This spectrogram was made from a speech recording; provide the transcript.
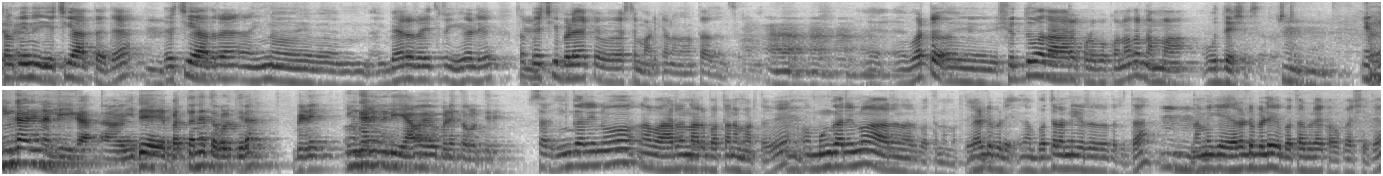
ಸ್ವಲ್ಪ ಇನ್ನು ಹೆಚ್ಚಿಗೆ ಆಗ್ತಾ ಇದೆ. ಹೆಚ್ಚಿಗೆ ಆದರೆ ಇನ್ನು ಬೇರೆ ರೈತರಿಗೆ ಹೇಳಿ ಸ್ವಲ್ಪ ಹೆಚ್ಚಿಗೆ ಬೆಳೆಯೋಕ್ಕೆ ವ್ಯವಸ್ಥೆ ಮಾಡ್ಕೊಳ್ಳೋಣ ಅಂತ ಅದನ್ನು ಸರ್. ಒಟ್ಟು ಶುದ್ಧವಾದ ಆಹಾರ ಕೊಡಬೇಕು ಅನ್ನೋದು ನಮ್ಮ ಉದ್ದೇಶ ಸರ್ ಹಿಂಗಾರಿನಲ್ಲಿ ಈಗ ಇದೇ ಭತ್ತನೇ ತಗೊಳ್ತೀರಾ? ಬೆಳೆ ಹಿಂಗಾರಿನಲ್ಲಿ ಯಾವ ಯಾವ ಬೆಳೆ ತಗೊಳ್ತೀರಿ? ಸರ್ ಹಿಂಗಾರಿನೂ ನಾವು ಆರನಾರು ಭತ್ತನ ಮಾಡ್ತೇವೆ. ಮುಂಗಾರಿನೂ ಆರನಾರು ಭತ್ತನ ಮಾಡ್ತೇವೆ. ಎರಡು ಬೆಳೆ ನಾವು ಭದ್ರ ನೀರು ಇರೋದ್ರಿಂದ ನಮಗೆ ಎರಡು ಬೆಳೆ ಭತ್ತ ಬೆಳೆಯೋಕೆ ಅವಕಾಶ ಇದೆ.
